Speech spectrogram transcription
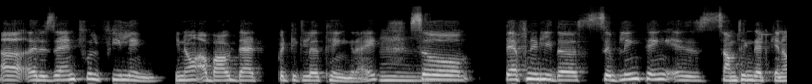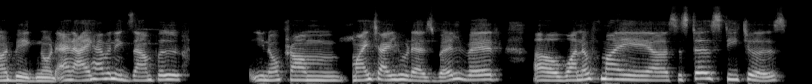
uh, a resentful feeling you know about that particular thing right mm. so definitely the sibling thing is something that cannot be ignored and i have an example you know from my childhood as well where uh, one of my uh, sister's teachers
